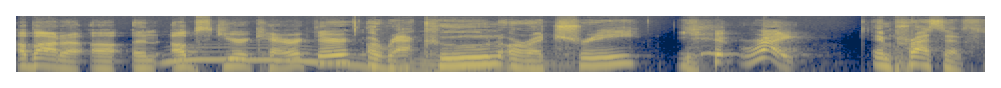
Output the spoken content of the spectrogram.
about a, a an obscure character, a raccoon or a tree. yeah, right? Impressive.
